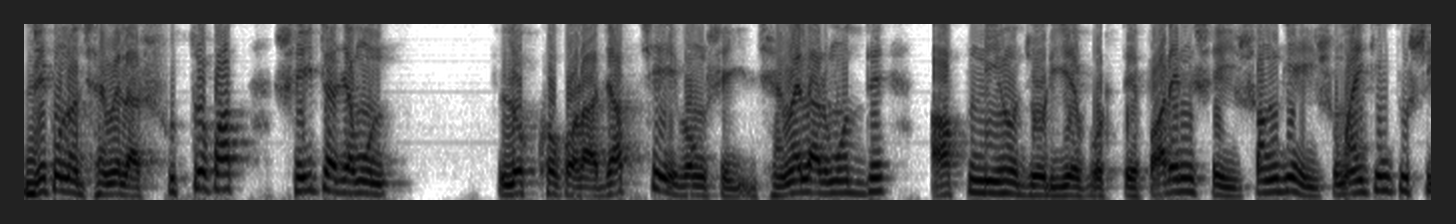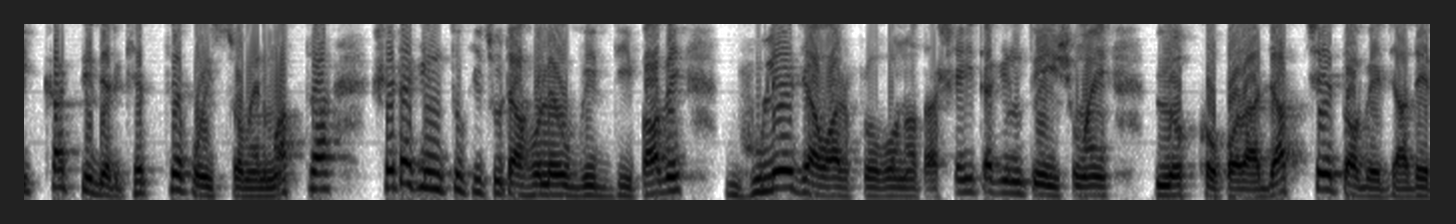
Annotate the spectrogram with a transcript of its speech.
যে কোনো ঝামেলার সূত্রপাত সেইটা যেমন লক্ষ্য করা যাচ্ছে এবং সেই ঝামেলার মধ্যে আপনিও জড়িয়ে পড়তে পারেন সেই সঙ্গে। এই সময় কিন্তু শিক্ষার্থীদের ক্ষেত্রে পরিশ্রমের মাত্রা, সেটা কিন্তু কিছুটা হলেও বৃদ্ধি পাবে। ভুলে যাওয়ার প্রবণতা, সেইটা কিন্তু এই সময় লক্ষ্য করা যাচ্ছে। তবে যাদের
